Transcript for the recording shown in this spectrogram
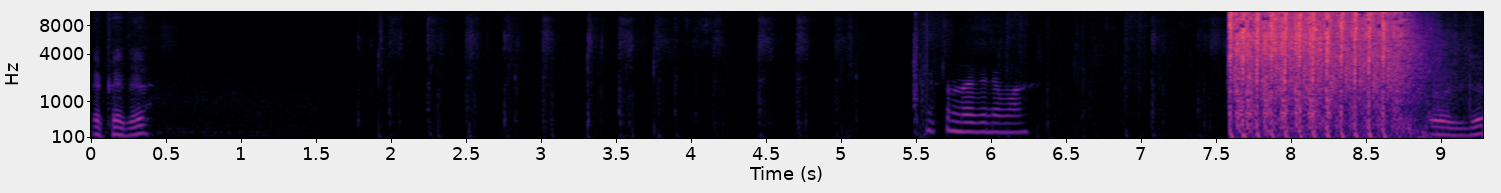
Tepede. Üstünde biri var. Öldü.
